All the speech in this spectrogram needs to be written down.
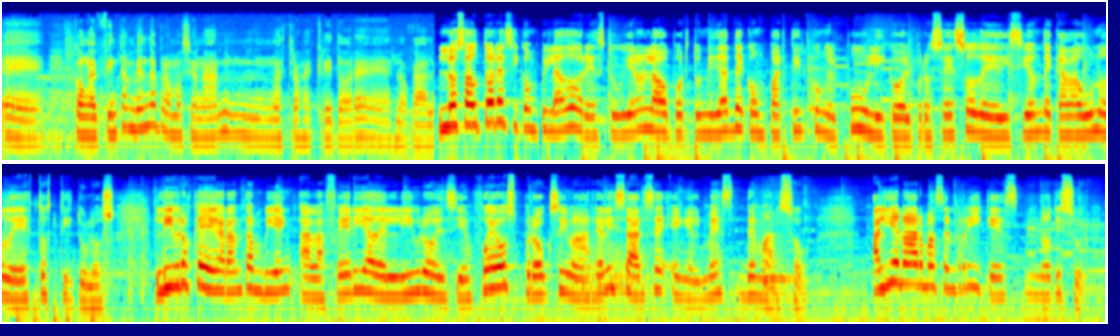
eh, con el fin también de promocionar nuestros escritores locales. Los autores y compiladores tuvieron la oportunidad de compartir con el público el proceso de edición de cada uno de estos títulos. Libros que llegarán también a la Feria del Libro en Cienfuegos, próxima a realizarse en el mes de marzo. Aliena Armas Enríquez, Notisur.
